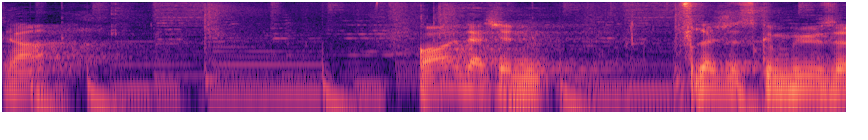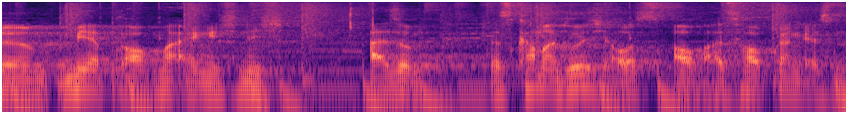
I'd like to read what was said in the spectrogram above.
Ja. Räucherchen, frisches Gemüse, mehr braucht man eigentlich nicht. Also das kann man durchaus auch als Hauptgang essen.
